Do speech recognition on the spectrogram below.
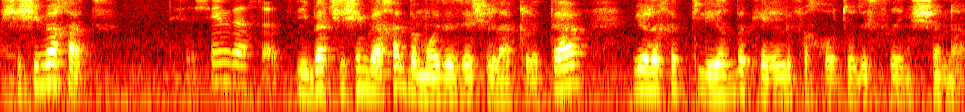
61. 61. היא בת 61 במועד הזה של ההקלטה, והיא הולכת להיות בכלא לפחות עוד 20 שנה.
